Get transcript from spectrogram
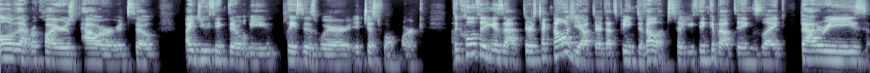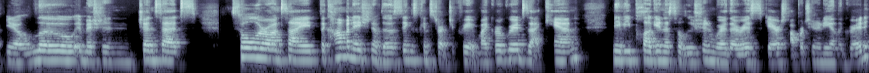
all of that requires power. And so I do think there will be places where it just won't work. The cool thing is that there's technology out there that's being developed. So you think about things like batteries, you know, low emission gensets, solar on site. The combination of those things can start to create microgrids that can maybe plug in a solution where there is scarce opportunity on the grid.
